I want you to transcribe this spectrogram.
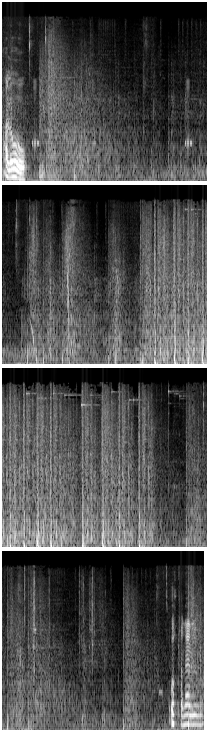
Haló! Ott van elő.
